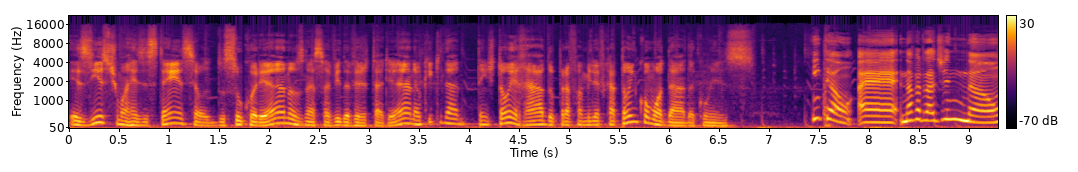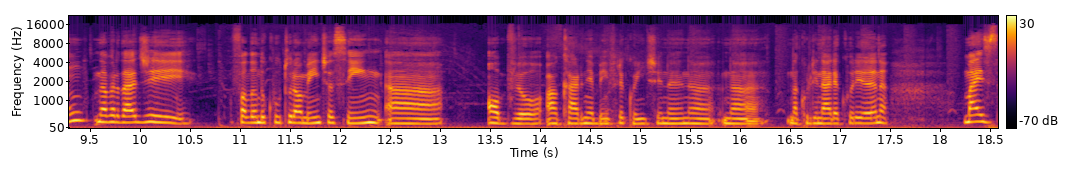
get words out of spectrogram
existe uma resistência dos sul-coreanos nessa vida vegetariana? O que, que dá, tem de tão errado para a família ficar tão incomodada com isso? Então, é, na verdade, não. Na verdade, falando culturalmente assim, a, óbvio, a carne é bem frequente né, na, na, na culinária coreana. Mas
